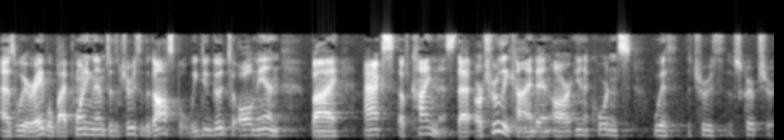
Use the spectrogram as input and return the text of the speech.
as we are able by pointing them to the truth of the gospel. We do good to all men by acts of kindness that are truly kind and are in accordance with the truth of Scripture.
